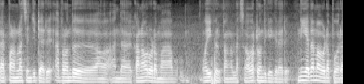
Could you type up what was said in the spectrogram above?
தர்ப்பணம்லாம் செஞ்சுட்டாரு. அப்புறம் வந்து அந்த கணவரோட மா ஒய்ஃப் இருப்பாங்கள்ல ஸோ அவர்கிட்ட வந்து கேட்குறாரு நீ எதம்மா விட போகிற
